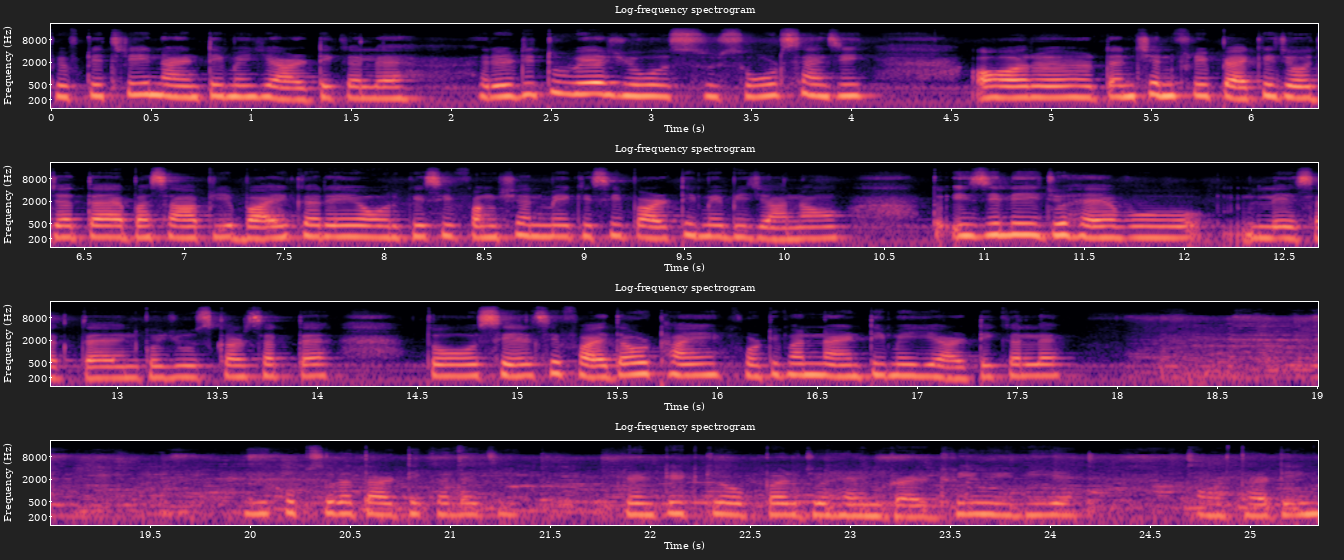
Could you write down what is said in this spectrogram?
फिफ्टी थ्री नाइन्टी में ये आर्टिकल है। Ready to wear use suits हैं जी। और टेंशन फ्री पैकेज हो जाता है, बस आप ये बाय करें और किसी फ़ंक्शन में, किसी पार्टी में भी जाना हो तो इजीली जो है वो ले सकता है, इनको यूज़ कर सकता है। तो सेल से फ़ायदा उठाएँ फोर्टी वन नाइन्टी में ये आर्टिकल है। ये खूबसूरत आर्टिकल है जी। प्रिंटेड के ऊपर जो है एम्ब्रॉयड्री हुई भी है और thirteen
